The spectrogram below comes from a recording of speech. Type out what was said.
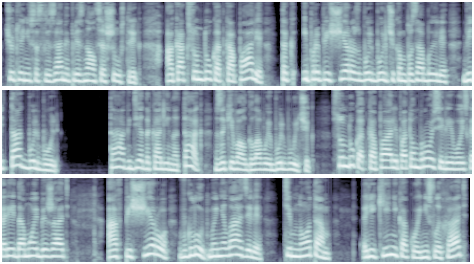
— чуть ли не со слезами признался Шустрик. «А как сундук откопали, так и про пещеру с Бульбульчиком позабыли. Ведь так, Бульбуль?» «Так, деда Калина, так», — закивал головой Бульбульчик. «Сундук откопали, потом бросили его и скорее домой бежать. А в пещеру вглубь мы не лазили, темно там, реки никакой не слыхать.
